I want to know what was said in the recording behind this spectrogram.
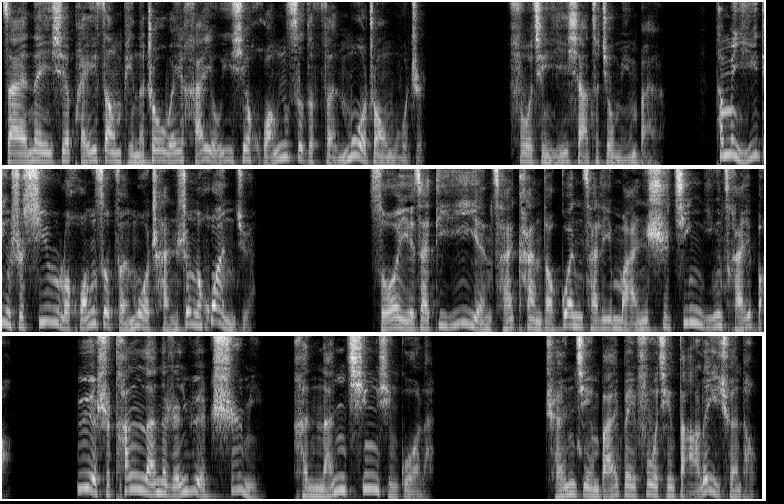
在那些陪葬品的周围，还有一些黄色的粉末状物质。父亲一下子就明白了，他们一定是吸入了黄色粉末，产生了幻觉，所以在第一眼才看到棺材里满是金银财宝。越是贪婪的人越痴迷，很难清醒过来。陈静白被父亲打了一拳头，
